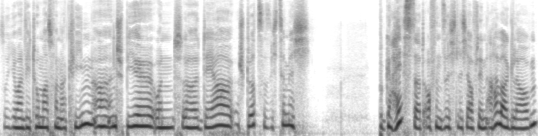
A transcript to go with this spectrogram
so jemand wie Thomas von Aquin äh, ins Spiel und äh, der stürzte sich ziemlich begeistert offensichtlich auf den Aberglauben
